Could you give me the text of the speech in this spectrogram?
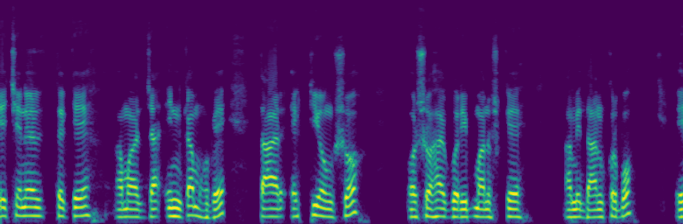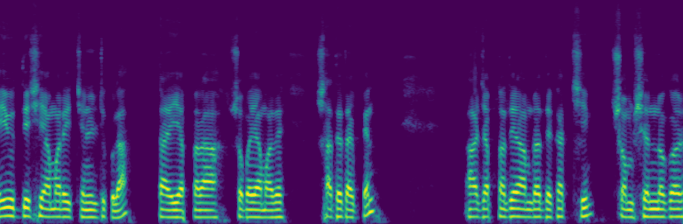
এই চ্যানেল থেকে আমার যা ইনকাম হবে, তার একটি অংশ অসহায় গরিব মানুষকে আমি দান করব। এই উদ্দেশ্যে আমার এই চ্যানেলটি খোলা। তাই আপনারা সবাই আমাদের সাথে থাকবেন। আজ আপনাদের আমরা দেখাচ্ছি Shamshernagar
